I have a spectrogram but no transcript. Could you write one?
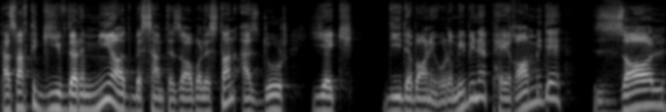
پس وقتی گیو داره میاد به سمت زابلستان از دور یک دیدبانی او رو می‌بینه پیغام میده زال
